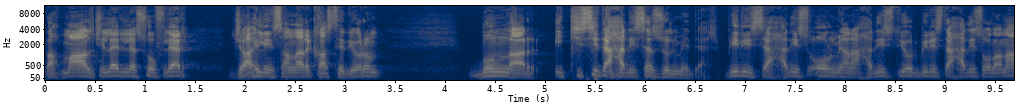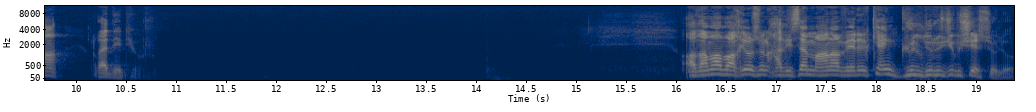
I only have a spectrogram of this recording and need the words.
Bak mealciler ile sofiler cahil insanları kastediyorum. Bunlar ikisi de hadise zulmeder. Birisi hadis olmayana hadis diyor, birisi de hadis olana reddediyor. Adama bakıyorsun hadise mana verirken güldürücü bir şey söylüyor.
